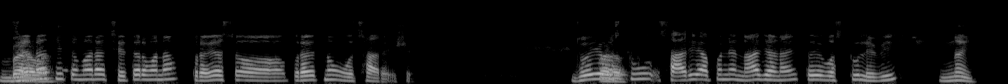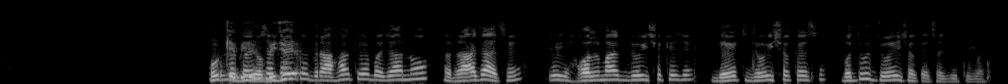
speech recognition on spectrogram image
જેનાથી તમારા છેતરવાના પ્રયાસ પ્રયત્નો ઓછા રહેશે. જો એ વસ્તુ સારી આપણને ના જણાય તો એ વસ્તુ લેવી નહીં. ઓકે બીજો ગ્રાહક એ બજારનો રાજા છે એ હોલમાર્ક જોઈ શકે છે ડેટ જોઈ શકે છે બધું જોઈ શકે છે જીતુભાઈ.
